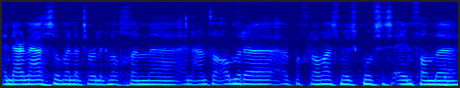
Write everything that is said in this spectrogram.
en daarnaast doen we natuurlijk nog een, eh, een aantal andere programma's. Music Moves is een van de,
